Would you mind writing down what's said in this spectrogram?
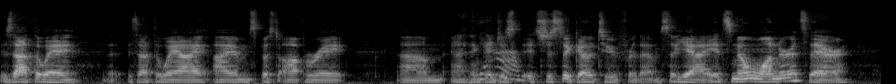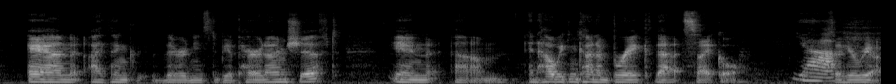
is that the way is that the way i i am supposed to operate? Um and i think they just it's just a go-to for them. So yeah it's no wonder it's there. And i think there needs to be a paradigm shift in um, and how we can kind of break that cycle. Yeah. So here we are.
